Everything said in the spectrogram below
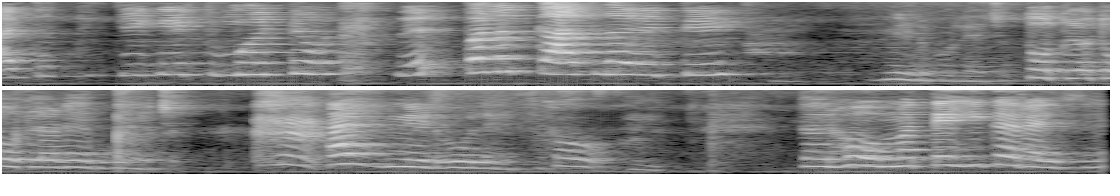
आता तिची केस मोठी होते परत कापणार ती नीट बोलायचं. तोतलं तोतलं नाही बोलायचं. हा. काय नीट बोलायचं? हो. तर हो मग तेही करायचं.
